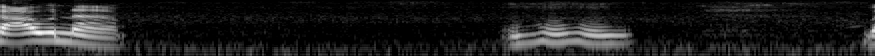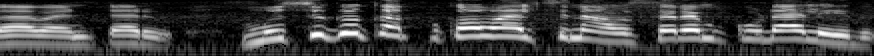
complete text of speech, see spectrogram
కావున బాబా అంటారు ముసుగు కప్పుకోవాల్సిన అవసరం కూడా లేదు.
